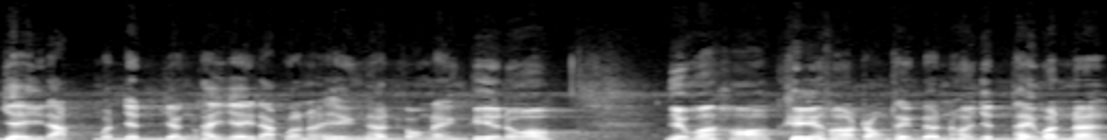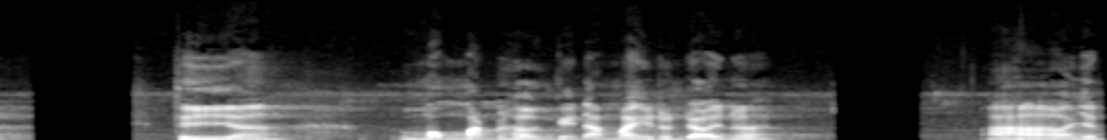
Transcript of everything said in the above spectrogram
Dày đặc, mình nhìn vẫn thấy dày đặc là nó hiện hình con này con kia, đúng không? Nhưng mà họ, khi họ trong thiền định họ nhìn thấy mình á, thì à, mong manh hơn cái đám mây trên trời nữa. À họ nhìn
